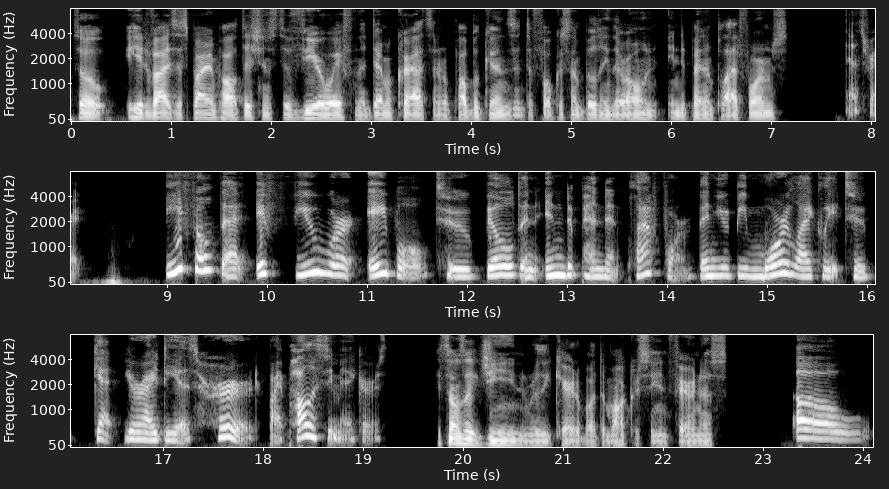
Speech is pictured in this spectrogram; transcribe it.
So he advised aspiring politicians to veer away from the Democrats and Republicans and to focus on building their own independent platforms. That's right. He felt that if you were able to build an independent platform, then you'd be more likely to get your ideas heard by policymakers. It sounds like Gene really cared about democracy and fairness. Oh,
